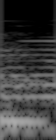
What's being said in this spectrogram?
गई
